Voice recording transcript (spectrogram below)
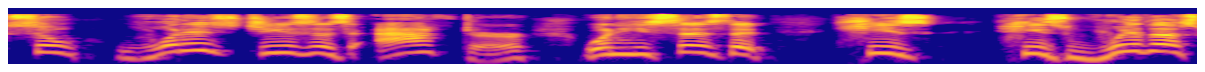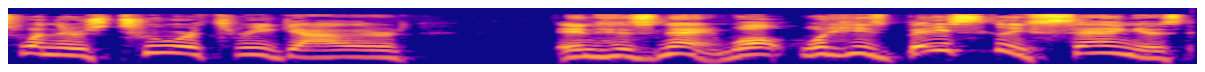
so what is Jesus after when he says that he's, he's with us when there's two or three gathered in his name. Well, what he's basically saying is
